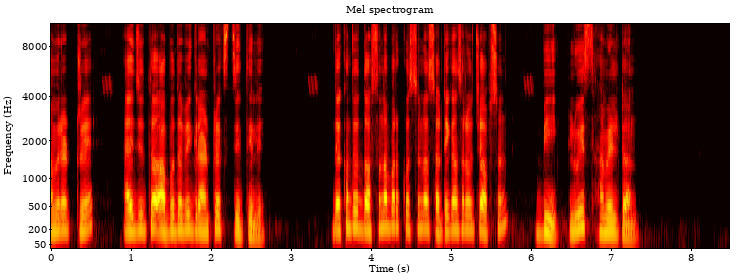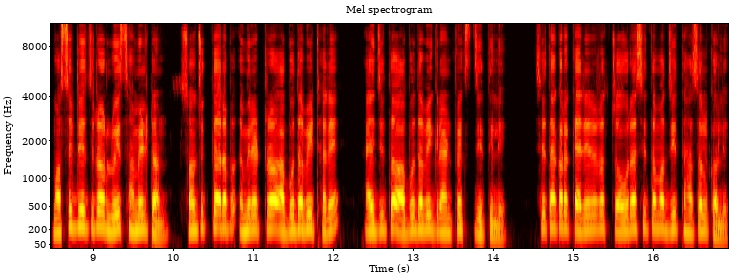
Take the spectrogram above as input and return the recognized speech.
ଆମିରେଟ୍ରେ ଆୟୋଜିତ ଆବୁଧାବି ଗ୍ରାଣ୍ଡପ୍ରିକ୍ସ ଜିତିଲେ ଦେଖନ୍ତୁ ଦଶ ନମ୍ବର କ୍ୱେଶ୍ଚିନ୍ର ସଠିକ୍ ଆନ୍ସର ହେଉଛି ଅପସନ୍ ବି ଲୁଇସ୍ ହାମିଲ୍ଟନ୍ ମର୍ସିଡିଜ୍ର ଲୁଇସ୍ ହାମିଲ୍ଟନ୍ ସଂଯୁକ୍ତ ଆରବ ଏମିରେଟ୍ର ଆବୁଧାବିଠାରେ ଆୟୋଜିତ ଆବୁଧାବି ଗ୍ରାଣ୍ଡପ୍ରିକ୍ସ ଜିତିଲେ ସେ ତାଙ୍କର କ୍ୟାରିୟରର ଚଉରାଶୀତମ ଜିତ୍ ହାସଲ କଲେ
